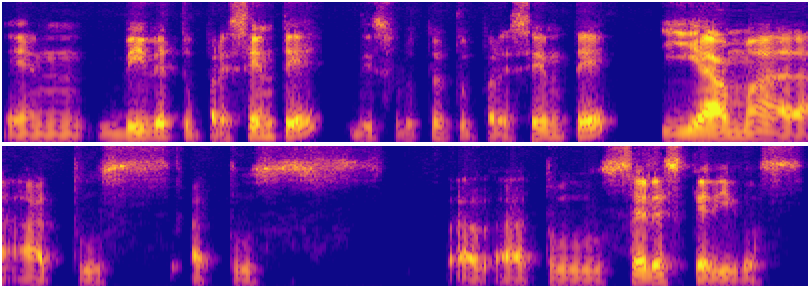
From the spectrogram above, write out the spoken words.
en vive tu presente, disfruta tu presente y ama a, a tus, a tus a, tus seres queridos,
